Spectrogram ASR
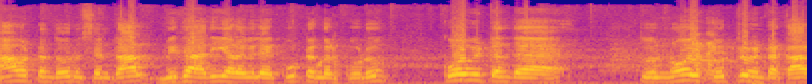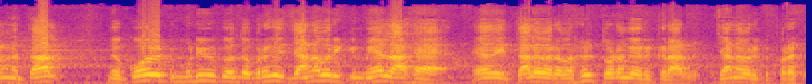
மாவட்டந்தோறும் சென்றால் மிக அதிக அளவிலே கூட்டங்கள் கூடும். கோவிட் அந்த நோய் தொற்று என்ற காரணத்தால் இந்த கோவிட் முடிவுக்கு வந்த பிறகு ஜனவரிக்கு மேலாக அதை தலைவர் அவர்கள் தொடங்க இருக்கிறார்கள். ஜனவரிக்கு பிறகு.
